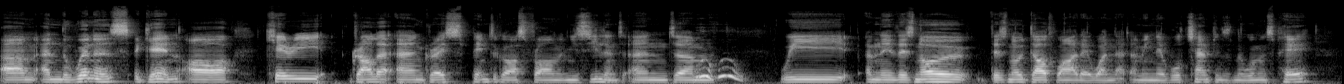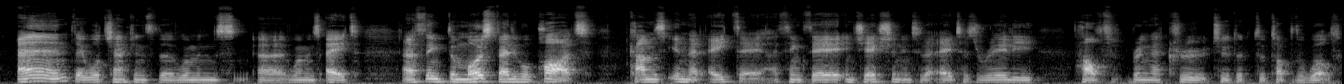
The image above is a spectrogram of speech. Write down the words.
Um, and the winners, again, are Kerry Gowler and Grace Pendergast from New Zealand. And um, we, I mean, there's no, there's no doubt why they won that. I mean, they're world champions in the women's pair, and they're world champions the women's, uh, women's eight. And I think the most valuable part comes in that eight there. I think their injection into the eight has really helped bring that crew to the, to the top of the world.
